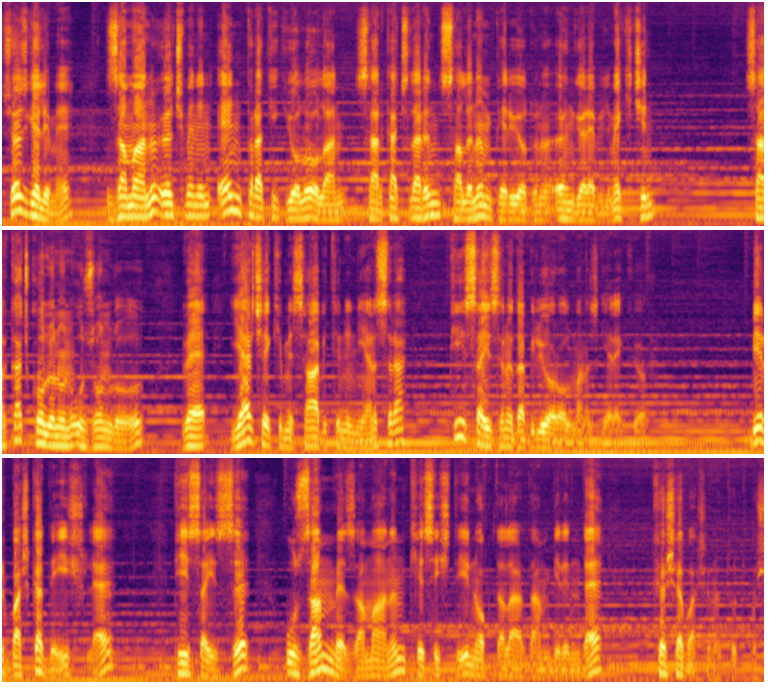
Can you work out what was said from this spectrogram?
Söz gelimi, zamanı ölçmenin en pratik yolu olan sarkaçların salınım periyodunu öngörebilmek için, sarkaç kolunun uzunluğu ve yer çekimi sabitinin yanı sıra pi sayısını da biliyor olmanız gerekiyor. Bir başka deyişle, pi sayısı uzam ve zamanın kesiştiği noktalardan birinde köşe başını tutmuş.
